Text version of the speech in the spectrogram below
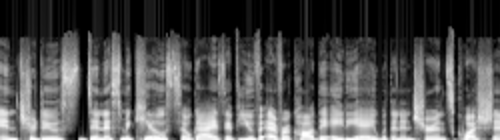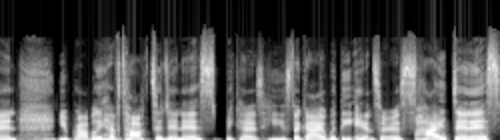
introduce Dennis McHugh. So, guys, if you've ever called the ADA with an insurance question, you you probably have talked to Dennis because he's the guy with the answers. Hi, Dennis.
